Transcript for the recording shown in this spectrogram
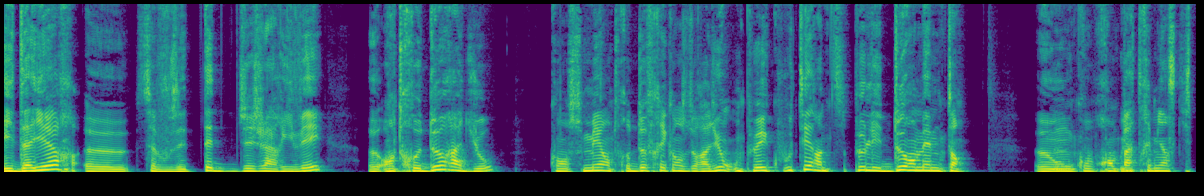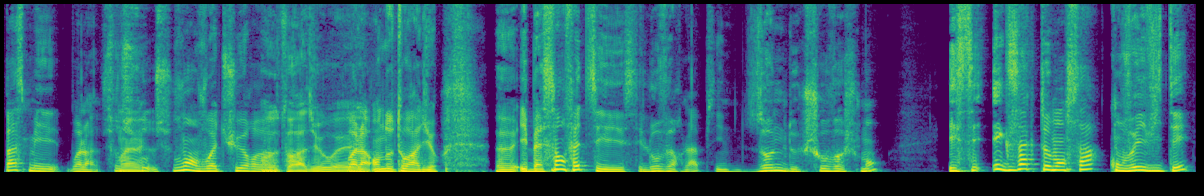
Et d'ailleurs, euh, ça vous est peut-être déjà arrivé, euh, entre deux radios, quand on se met entre deux fréquences de radio, on peut écouter un petit peu les deux en même temps. Euh, on comprend pas Oui. très bien ce qui se passe, mais voilà, sou- souvent en voiture, En euh, autoradio, ouais. voilà, en autoradio. Euh, et ben ça, en fait, c'est l'overlap, c'est une zone de chevauchement. Et c'est exactement ça qu'on veut éviter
